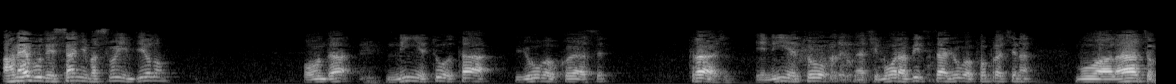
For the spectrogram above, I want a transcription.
a ne bude sa njima svojim djelom, onda nije to ta ljubav koja se traži. I nije to, znači mora biti ta ljubav popraćena mualatom,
